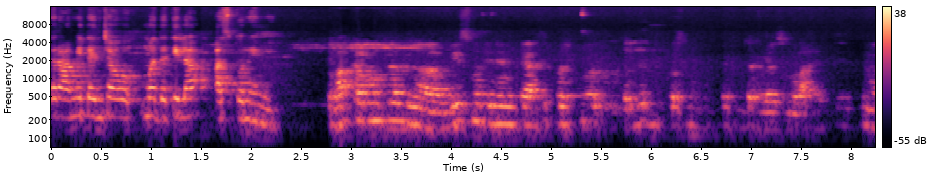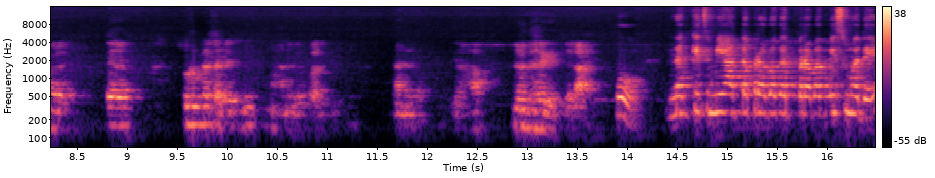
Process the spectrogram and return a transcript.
तर आम्ही त्यांच्या मदतीला असतो नेहमी. क्रमांक वीसमध्ये नेमके असे प्रश्न प्रश्न तुमच्या डोळ्यासमोर आहेत ते त्या सोडवण्यासाठी तुम्ही महानगरपालिकेत जाण्याचा हा निर्धार घेतलेला आहे. हो नक्कीच मी आता प्रभागात प्रभाग वीसमध्ये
